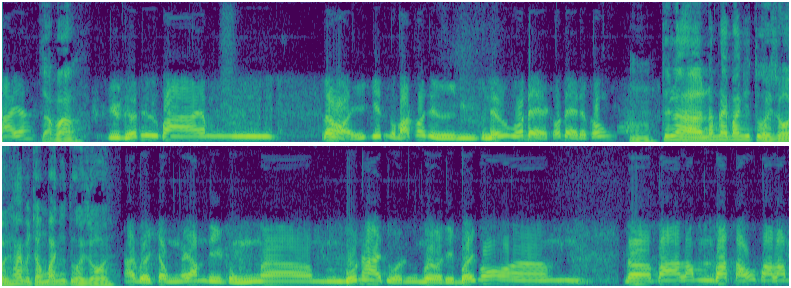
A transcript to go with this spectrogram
hai á dạ vâng. giờ đứa thứ ba em là hỏi ý kiến của bác có thử nếu có đẻ có đẻ được không Ừ. Thế là năm nay bao nhiêu tuổi rồi? Hai vợ chồng bao nhiêu tuổi rồi? hai vợ chồng em thì cũng bốn hai tuổi vợ thì mới có ờ, ba sáu ba năm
